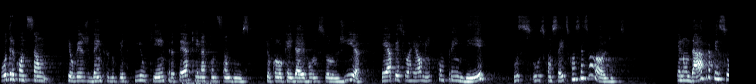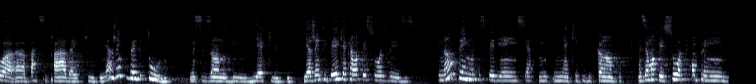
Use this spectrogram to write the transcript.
Outra condição que eu vejo dentro do perfil, que entra até aqui na condição dos que eu coloquei da evoluciologia, é a pessoa realmente compreender os, os conceitos conscienciológicos. Porque não dá para a pessoa uh, participar da equipe, né? A gente vê de tudo nesses anos de, de equipe. E a gente vê que aquela pessoa, às vezes, que não tem muita experiência em, em equipe de campo, mas é uma pessoa que compreende,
